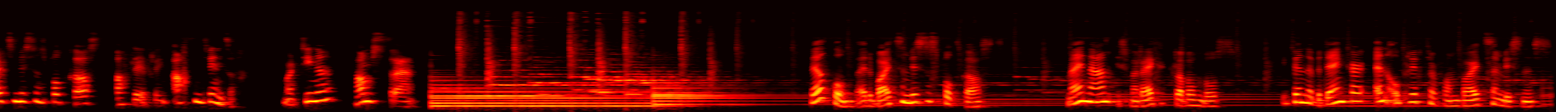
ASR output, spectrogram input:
Bites Business Podcast, aflevering 28. Martine Hamstra. Welkom bij de Bites Business Podcast. Mijn naam is Marijke Krabbenbos. Ik ben de bedenker en oprichter van Bites Business,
